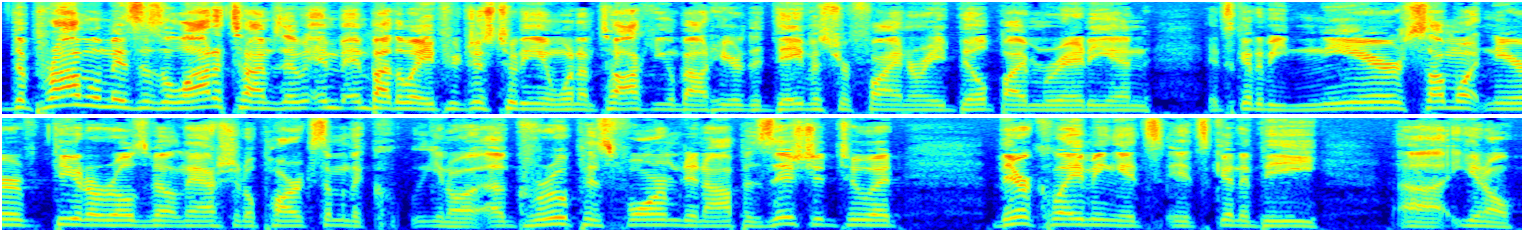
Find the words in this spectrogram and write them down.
The problem is, is a lot of times, and, and by the way, if you're just tuning in, what I'm talking about here, the Davis Refinery, built by Meridian, it's going to be near, somewhat near Theodore Roosevelt National Park. Some of the, you know, a group has formed in opposition to it. They're claiming it's it's going to be uh, you know,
